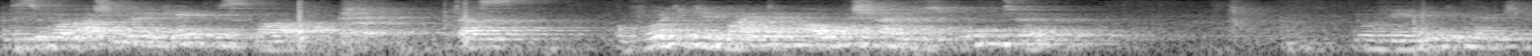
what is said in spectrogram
Und das überraschende Ergebnis war, dass, obwohl die Gemeinde augenscheinlich ruhte, nur wenige Menschen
